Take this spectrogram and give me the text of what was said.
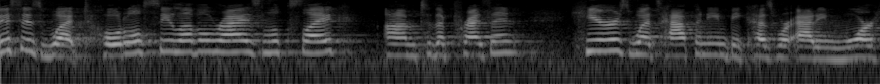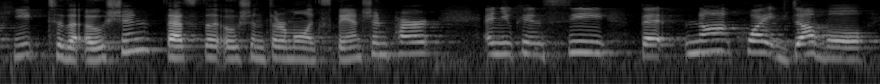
This is what total sea level rise looks like um, to the present. Here's what's happening because we're adding more heat to the ocean. That's the ocean thermal expansion part. And you can see that not quite double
